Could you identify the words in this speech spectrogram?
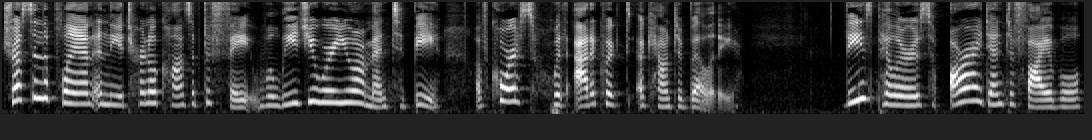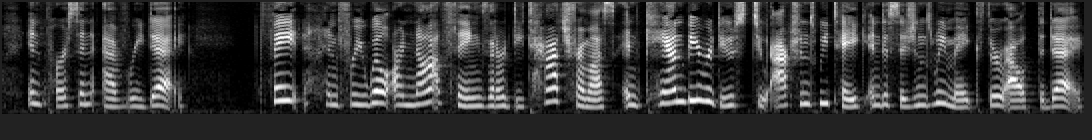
Trust in the plan and the eternal concept of fate will lead you where you are meant to be, of course, with adequate accountability. These pillars are identifiable in person every day. Fate and free will are not things that are detached from us and can be reduced to actions we take and decisions we make throughout the day.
